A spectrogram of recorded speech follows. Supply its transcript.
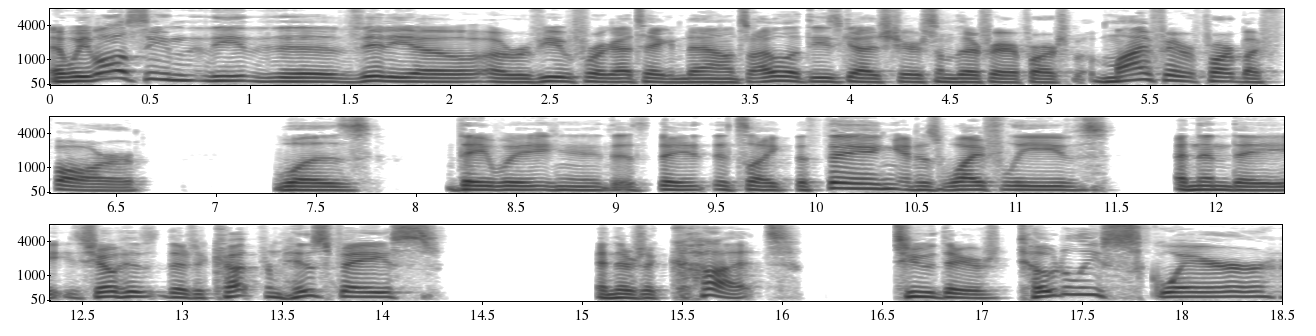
And we've all seen the the video a review before it got taken down. So I will let these guys share some of their favorite parts. But my favorite part by far was they would you know, they it's like the thing and his wife leaves and then they show his there's a cut from his face and there's a cut to their totally square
